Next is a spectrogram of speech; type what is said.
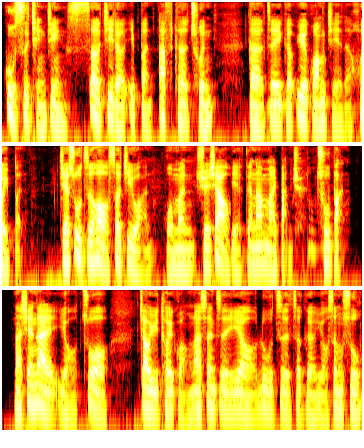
故事情境，设计了一本 After 村。的这一个月光节的绘本结束之后，设计完，我们学校也跟他买版权出版。那现在有做教育推广，那甚至也有录制这个有声书，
